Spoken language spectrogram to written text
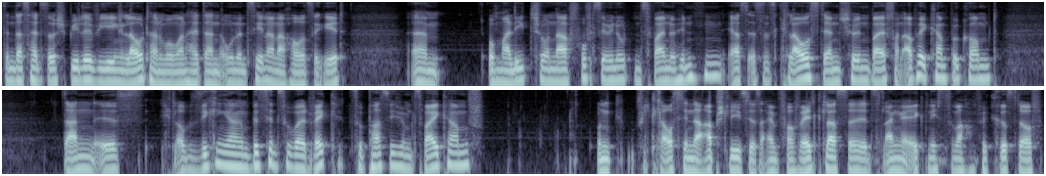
sind das halt so Spiele wie gegen Lautern, wo man halt dann ohne Zähler nach Hause geht. Ähm, und man liegt schon nach 15 Minuten 2-0 hinten. Erst ist es Klaus, der einen schönen Ball von Appelkamp bekommt. Dann ist, ich glaube, Sickinger ein bisschen zu weit weg, zu passiv im Zweikampf. Und wie Klaus den da abschließt, ist einfach Weltklasse. Ins lange Eck nichts zu machen für Christoph.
